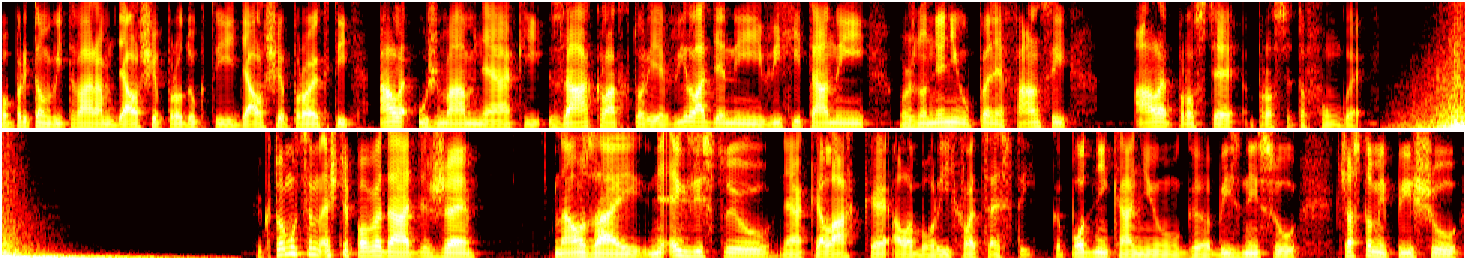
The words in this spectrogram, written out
popri tom vytváram ďalšie produkty, ďalšie projekty, ale už mám nejaký základ, ktorý je vyladený, vychytaný, možno není úplne fancy, ale proste, proste to funguje. K tomu chcem ešte povedať, že naozaj neexistujú nejaké ľahké alebo rýchle cesty k podnikaniu, k biznisu. Často mi píšu,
